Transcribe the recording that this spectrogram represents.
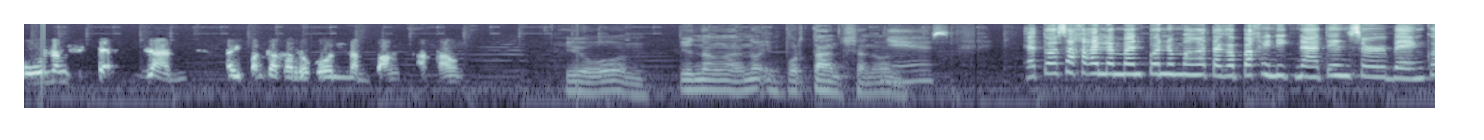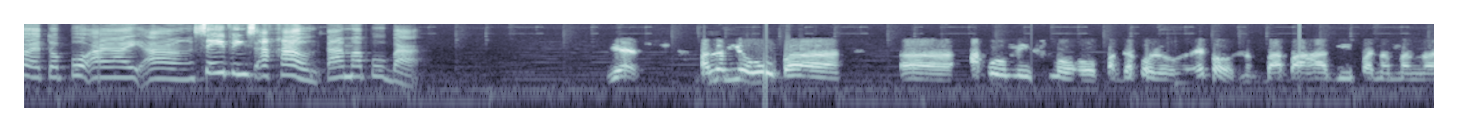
unang step dyan ay pagkakaroon ng bank account. Yun. Yun ang ano, importansya noon. Yes. Ito sa kaalaman po ng mga tagapakinig natin, Sir Benko, ito po ay ang savings account. Tama po ba? Yes. Alam niyo ho ba, ah, ako mismo o pag ako, ito, nagbabahagi pa ng mga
